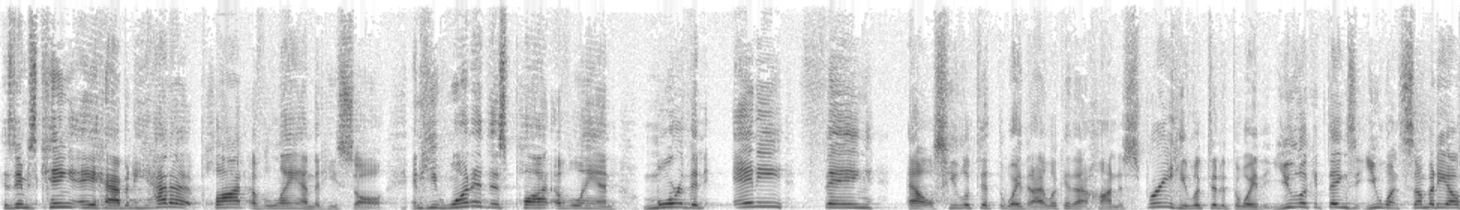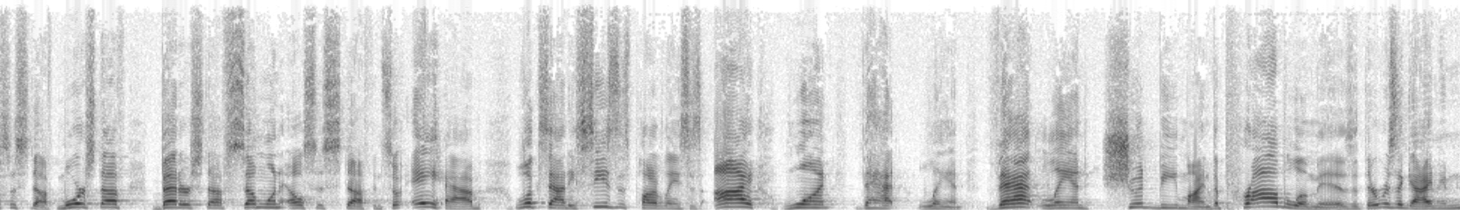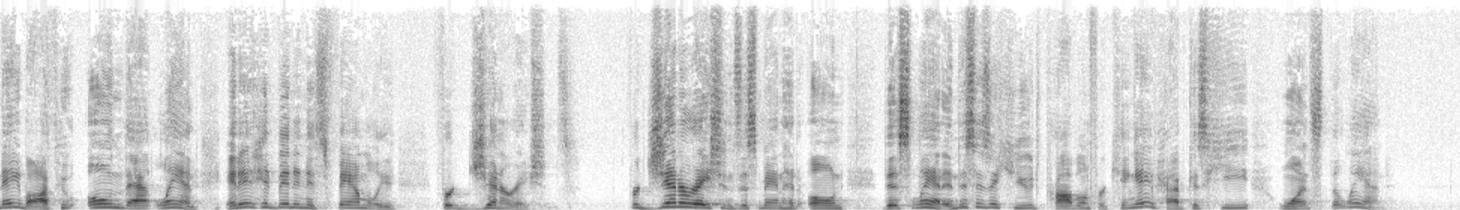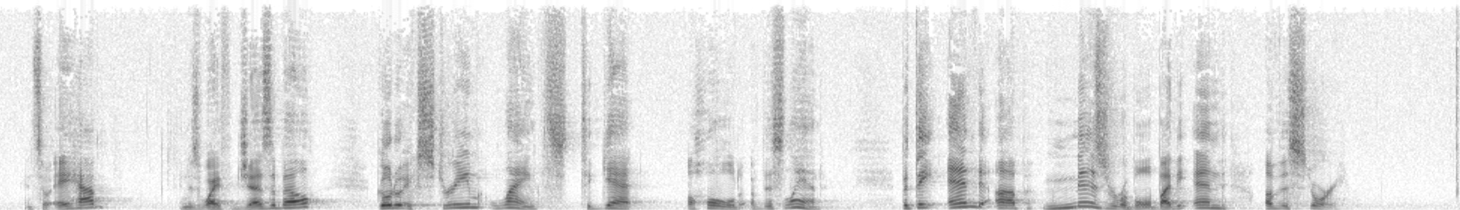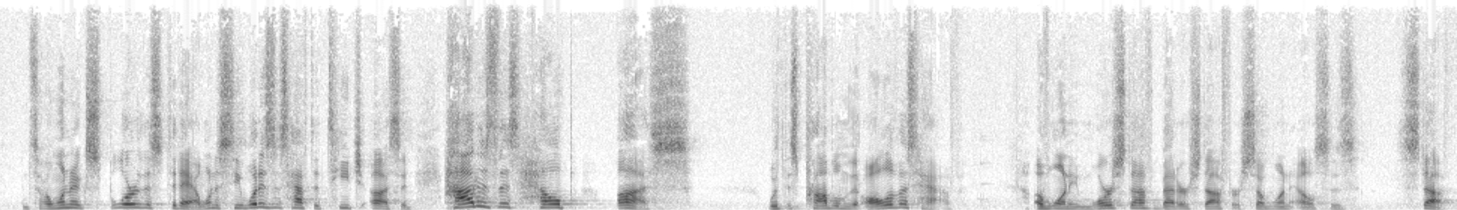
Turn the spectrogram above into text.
His name is King Ahab, and he had a plot of land that he saw. And he wanted this plot of land more than anything else. He looked at the way that I look at that Honda Spree. He looked at it the way that you look at things, that you want somebody else's stuff, more stuff, better stuff, someone else's stuff. And so Ahab looks out, he sees this plot of land, he says, I want that land. That land should be mine. The problem is that there was a guy named Naboth who owned that land, and it had been in his family for generations. For generations, this man had owned this land. And this is a huge problem for King Ahab because he wants the land. And so Ahab and his wife Jezebel go to extreme lengths to get a hold of this land. But they end up miserable by the end of this story. And so I want to explore this today. I want to see what does this have to teach us and how does this help us with this problem that all of us have of wanting more stuff, better stuff, or someone else's stuff.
